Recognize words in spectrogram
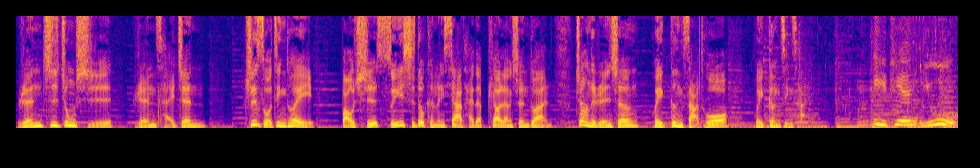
人之终时人才真。知所进退。保持随时都可能下台的漂亮身段，这样的人生会更洒脱，会更精彩。一天一物，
